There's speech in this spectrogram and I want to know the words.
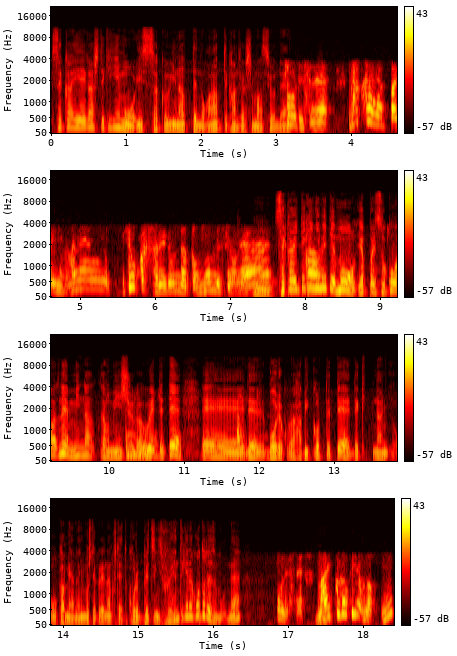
世界映画史的にも一作になってるのかなって感じがしますよね。そうですね。だからやっぱり長年評価されるんだと思うんですよね。うん世界的に見ても、やっぱりそこはね、みんなあの民衆が飢えてて、えーはいで暴力がはびこってて、で何狼は何もしてくれなくて、これ別に普遍的なことですもんね。そうですね。うんマイクロフィルム、ん？っ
